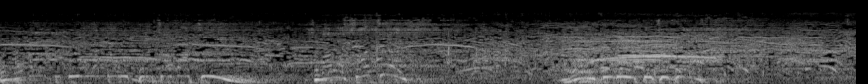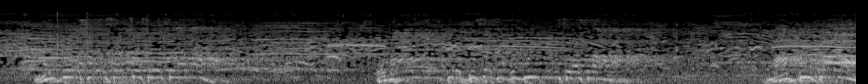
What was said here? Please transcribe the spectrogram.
Pemenang kedua baca maci Saudara Sanchez Nomor punggung 17 Lumpuh saudara Sanchez Pemain yang tidak bisa dibendung ini saudara Mampukah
